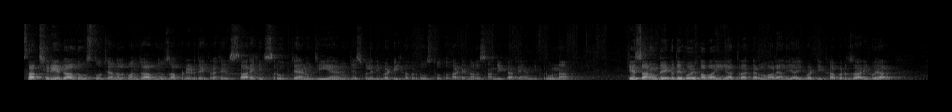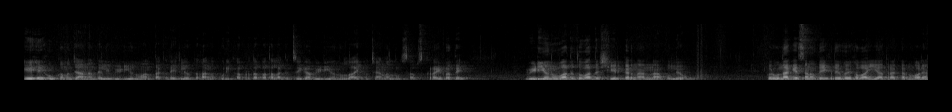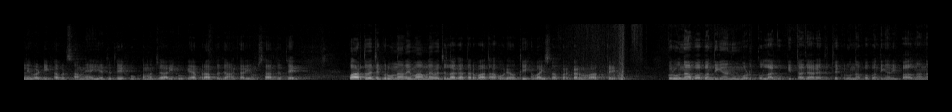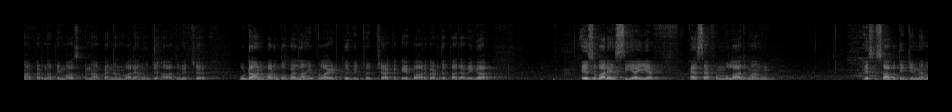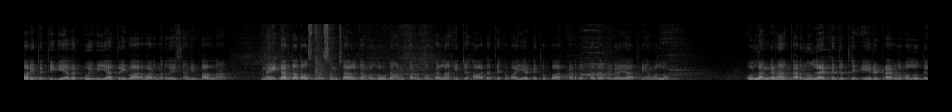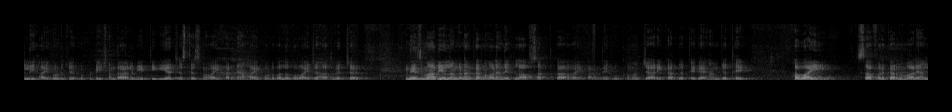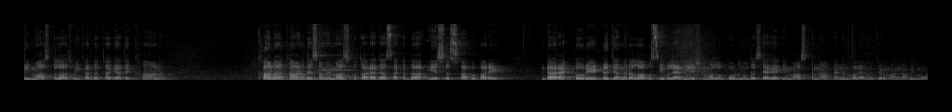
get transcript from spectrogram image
ਸਤਿ ਸ਼੍ਰੀ ਅਕਾਲ ਦੋਸਤੋ, channel Punjab news update ਦੇਖ ਰਹੇ ਸਾਰੇ ਹੀ ਸਰੋਤਿਆਂ ਨੂੰ, ਜੀ ਆਇਆਂ ਨੂੰ, ਜਿਸ ਵੇਲੇ ਦੀ ਵੱਡੀ ਖਬਰ ਦੋਸਤੋ, ਤੁਹਾਡੇ ਨਾਲ ਸਾਂਝੀ ਕਰ ਰਹੇ ਹਾਂ ਜੀ ਕਰੋਨਾ। ਕੇਸਾਂ ਨੂੰ ਦੇਖਦੇ ਹੋਏ ਹਵਾਈ ਯਾਤਰਾ ਕਰਨ ਵਾਲਿਆਂ ਲਈ ਆਈ ਵੱਡੀ ਖਬਰ ਜਾਰੀ ਹੋਇਆ। ਇਹ ਹੁਕਮ ਜਾਣਨ ਦੇ ਲਈ ਵੀਡੀਓ ਨੂੰ ਅੰਤ ਤੱਕ ਦੇਖ ਲਿਓ। ਤੁਹਾਨੂੰ ਪੂਰੀ ਖਬਰ ਦਾ ਪਤਾ ਲੱਗ ਜਾਏਗਾ। ਵੀਡੀਓ ਨੂੰ ਲਾਈਕ, ਚੈਨਲ ਨੂੰ ਸਬਸਕ੍ਰਾਈਬ ਅਤੇ ਵੀਡੀਓ ਨੂੰ ਵੱਧ ਤੋਂ ਵੱਧ ਸ਼ੇਅਰ ਕਰਨਾ ਨਾ ਭੁੱਲਿਓ। ਕੋਰੋਨਾ ਕੇਸਾਂ ਨੂੰ ਦੇਖਦੇ ਹੋਏ ਹਵਾਈ ਯਾਤਰਾ ਕਰਨ ਵਾਲਿਆਂ ਲਈ ਵੱਡੀ ਖਬਰ ਸਾਹਮਣੇ ਆਈ ਹੈ, ਜਿੱਥੇ ਹੁਕਮ ਜਾਰੀ ਹੋ ਗਿਆ। ਪ੍ਰਾਪਤ ਜਾਣਕਾਰੀ ਅਨੁਸਾਰ ਜਿੱਥੇ ਭਾਰਤ ਵਿੱਚ ਕੋਰੋਨਾ ਦੇ ਮਾਮਲਿਆਂ ਵਿੱਚ ਲਗਾਤਾਰ ਵਾਧਾ ਹੋ ਰਿਹਾ, ਉੱਥੇ ਹਵਾਈ ਸਫ਼ਰ ਕਰਨ ਵਾਸਤੇ ਕੋਰੋਨਾ ਪਾਬੰਦੀਆਂ ਨੂੰ ਮੁੜ ਤੋਂ ਲਾਗੂ ਕੀਤਾ ਜਾ ਰਿਹਾ, ਜਿੱਥੇ ਕੋਰੋਨਾ ਪਾਬੰਦੀਆਂ ਦੀ ਪਾਲਣਾ ਨਾ ਕਰਨ ਅਤੇ ਮਾਸਕ ਨਾ ਪਹਿਨਣ ਵਾਲਿਆਂ ਨੂੰ ਜਹਾਜ਼ ਵਿੱਚ ਉਡਾਨ ਭਰਨ ਤੋਂ ਪਹਿਲਾਂ ਹੀ ਫਲਾਈਟ ਦੇ ਵਿੱਚੋਂ ਚੱਕ ਕੇ ਬਾਹਰ ਕੱਢ ਦਿੱਤਾ ਜਾਵੇਗਾ। ਇਸ ਬਾਰੇ ਸੀਆਈਐਫ ਐਸਐਫ ਮੁਲਾਜ਼ਮਾਂ ਨੂੰ ਇਸ ਸਭ ਦੀ ਜ਼ਿੰਮੇਵਾਰੀ ਦਿੱਤੀ ਗਈ। ਅਗਰ ਕੋਈ ਵੀ ਯਾਤਰੀ ਵਾਰ-ਵਾਰ ਨਿਰਦੇਸ਼ਾਂ ਦੀ ਪਾਲਣਾ ਨਹੀਂ ਕਰਦਾ, ਤਾਂ ਉਸ ਨੂੰ ਸੰਚਾਲਕਾਂ ਵੱਲੋਂ ਉਡਾਣ ਕਰਨ ਤੋਂ ਪਹਿਲਾਂ ਹੀ ਜਹਾਜ਼ ਅਤੇ ਹਵਾਈ ਅੱਡੇ ਤੋਂ ਬਾਹਰ ਕਰ ਦਿੱਤਾ ਜਾਵੇਗਾ। ਯਾਤਰੀਆਂ ਵੱਲੋਂ ਉਲੰਘਣਾ ਕਰਨ ਨੂੰ ਲੈ ਕੇ ਜਿੱਥੇ 에ਅਰ ਟਰੈਵਲ ਵੱਲੋਂ ਦਿੱਲੀ ਹਾਈ ਕੋਰਟ 'ਚ ਇੱਕ ਪਟੀਸ਼ਨ ਦਾਇਰ ਕੀਤੀ ਗਈ ਹੈ, ਜਿਸ ਤੇ ਸੁਣਵਾਈ ਕਰਦਿਆਂ ਹਾਈ ਕੋਰਟ ਵੱਲੋਂ ਹਵਾਈ ਜਹਾਜ਼ ਵਿੱਚ ਨਿਯਮਾਂ ਦੀ ਉਲੰਘਣਾ ਕਰਨ ਵਾਲਿਆਂ ਦੇ ਖਿਲਾਫ ਸਖਤ ਕਾਰਵਾਈ ਕਰਨ ਦੇ ਹੁਕਮ ਜਾਰੀ ਕਰ ਦਿੱਤੇ ਗਏ ਹਨ, ਜਿੱਥੇ ਹਵਾਈ ਸਫ਼ਰ ਕਰਨ ਵਾਲਿਆਂ ਲਈ ਮਾਸਕ ਲਾਜ਼ਮੀ ਕਰ ਦਿੱਤਾ ਗਿਆ ਤੇ ਖਾਣ, ਖਾਣਾ ਖਾਣ ਦੇ ਸਮੇਂ ਮਾਸਕ ਉਤਾਰਿਆ ਜਾ ਸਕਦਾ। ਇਸ ਸਭ ਬਾਰੇ directorate general of civil aviation ਵੱਲੋਂ ਕੋਰਟ ਨੂੰ ਦੱਸਿਆ ਗਿਆ ਕਿ ਮਾਸਕ ਨਾ ਪਹਿਨਣ ਵਾਲਿਆਂ ਨੂੰ ਜੁਰਮਾਨਾ ਵੀ ਮੋੜ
